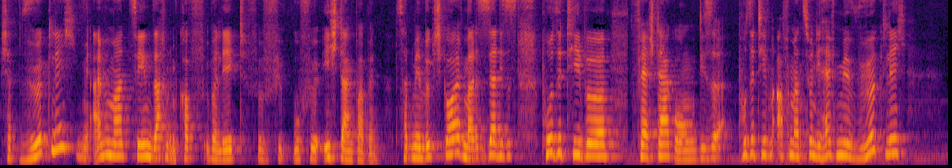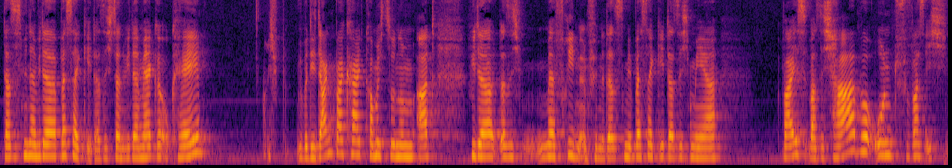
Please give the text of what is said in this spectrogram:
Ich habe wirklich mir einfach mal zehn Sachen im Kopf überlegt, für, für, wofür ich dankbar bin. Das hat mir wirklich geholfen, weil das ist ja dieses positive Verstärkung, diese positiven Affirmationen, die helfen mir wirklich, dass es mir dann wieder besser geht, dass ich dann wieder merke, okay, ich, über die Dankbarkeit komme ich zu einer Art wieder, dass ich mehr Frieden empfinde, dass es mir besser geht, dass ich mehr weiß, was ich habe und für was ich,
